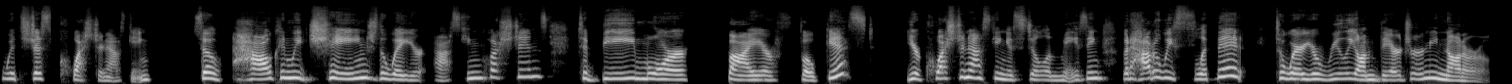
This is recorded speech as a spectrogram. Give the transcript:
with just question asking. So how can we change the way you're asking questions to be more buyer focused? Your question asking is still amazing, but how do we flip it to where you're really on their journey, not our own?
